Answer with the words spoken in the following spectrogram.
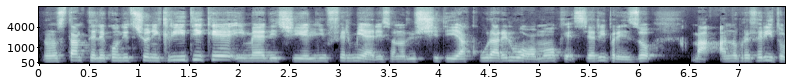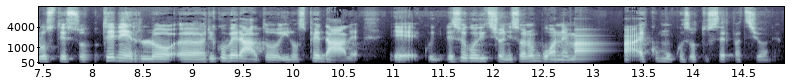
Nonostante le condizioni critiche, i medici e gli infermieri sono riusciti a curare l'uomo che si è ripreso ma hanno preferito lo stesso tenerlo eh, ricoverato in ospedale e quindi le sue condizioni sono buone, ma è comunque sotto osservazione.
